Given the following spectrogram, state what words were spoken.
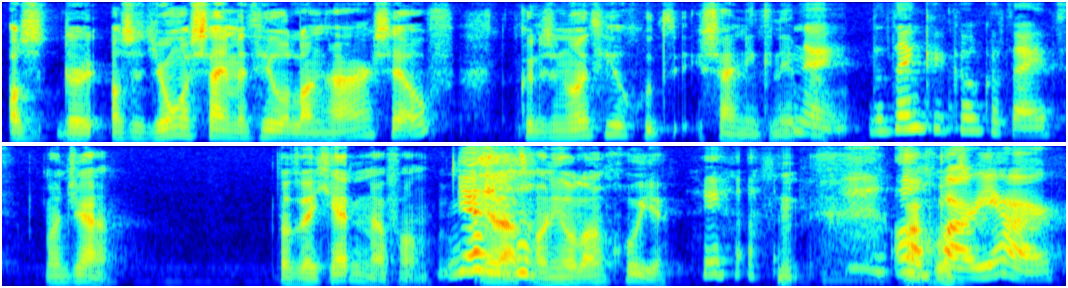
Als, er, als het jongens zijn met heel lang haar zelf, dan kunnen ze nooit heel goed zijn in knippen. Nee, dat denk ik ook altijd. Want ja, wat weet jij er nou van? Ja. Je laat gewoon heel lang groeien. Al Maar een paar jaar.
